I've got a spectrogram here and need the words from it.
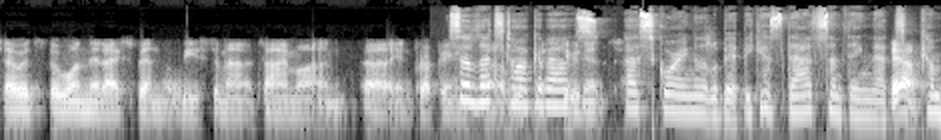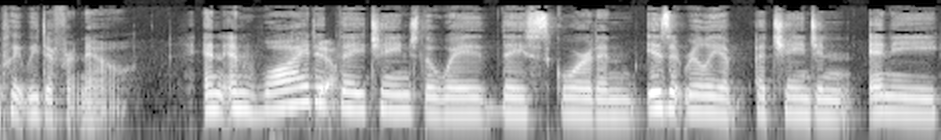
So it's the one that I spend the least amount of time on uh, in prepping. So let's uh, talk about uh, scoring a little bit because that's something that's yeah. completely different now. And and why did yeah. they change the way they scored? And is it really a, a change in any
